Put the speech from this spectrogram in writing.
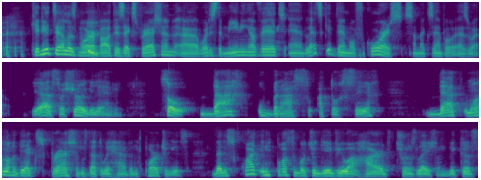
can you tell us more about this expression? Uh, what is the meaning of it? And let's give them, of course, some example as well. Yes, for sure, Guilherme. So, dar o braço a torcer, that one of the expressions that we have in Portuguese that is quite impossible to give you a hard translation because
